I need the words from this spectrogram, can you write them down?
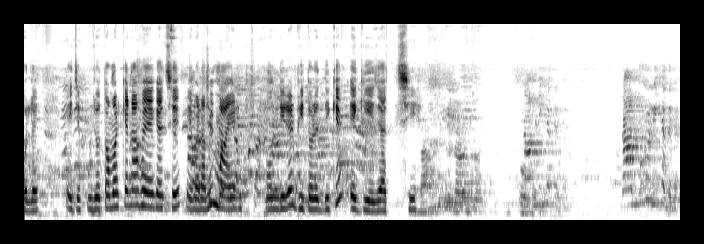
বলে। এই যে পুজো তো আমার কেনা হয়ে গেছে। এবার আমি মায়ের মন্দিরের ভিতরের দিকে এগিয়ে যাচ্ছি। নামগুলো লিখে দেবেন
